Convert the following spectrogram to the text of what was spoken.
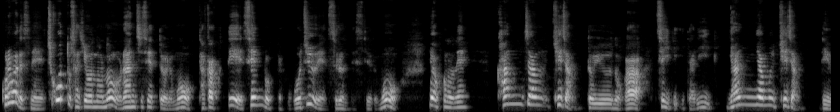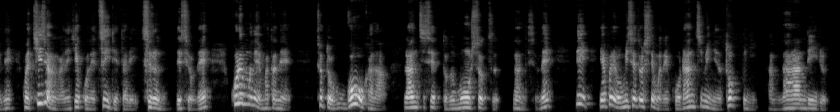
これはですね、ちょこっと先ほどのランチセットよりも高くて1650円するんですけれども、ではこのね、カンジャンケジャンというのがついていたり、ヤンニャムケジャンっていうね、まあ、ケジャンがね、結構ね、ついてたりするんですよね。これもね、またね、ちょっと豪華なランチセットのもう一つなんですよね。で、やっぱりお店としてもね、こうランチメニューのトップに並んでいる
